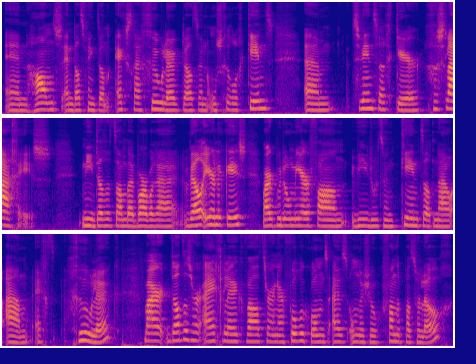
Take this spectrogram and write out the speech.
En Hans, en dat vind ik dan extra gruwelijk, dat een onschuldig kind um, ehm, 20 keer geslagen is. Niet dat het dan bij Barbara wel eerlijk is, maar ik bedoel meer van wie doet een kind dat nou aan? Echt gruwelijk. Maar dat is er eigenlijk wat er naar voren komt uit het onderzoek van de patholoog.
